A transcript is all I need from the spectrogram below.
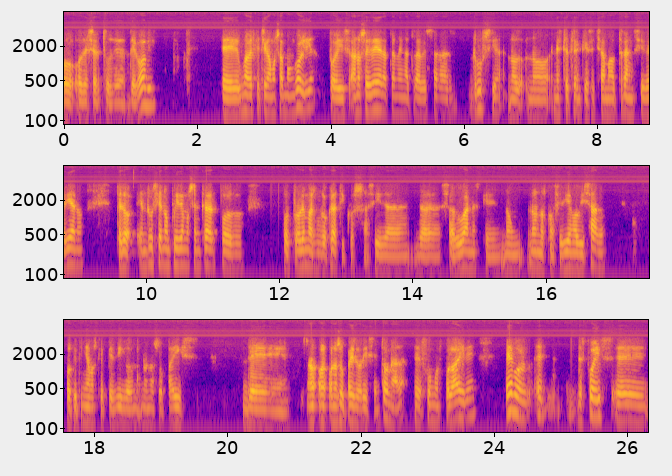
o, o deserto de, de Gobi. Eh, unha vez que chegamos a Mongolia, pois a nosa idea era tamén atravesar Rusia no, no, neste tren que se chama o Transiberiano, pero en Rusia non pudemos entrar por por problemas burocráticos así da, das aduanas que non, non nos concedían o visado porque tiñamos que pedilo no noso país de o, o noso país de orixe. Entón, nada, eh, fomos polo aire e, vol, e despois eh,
